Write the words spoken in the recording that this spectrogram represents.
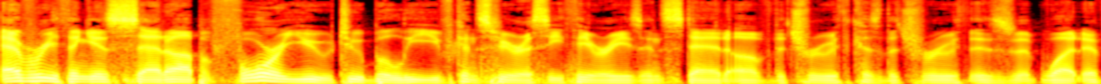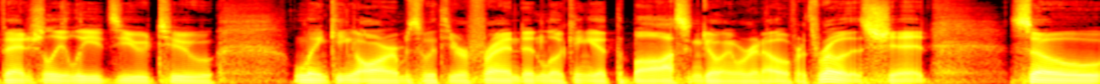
everything is set up for you to believe conspiracy theories instead of the truth, because the truth is what eventually leads you to linking arms with your friend and looking at the boss and going, "We're going to overthrow this shit." So,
